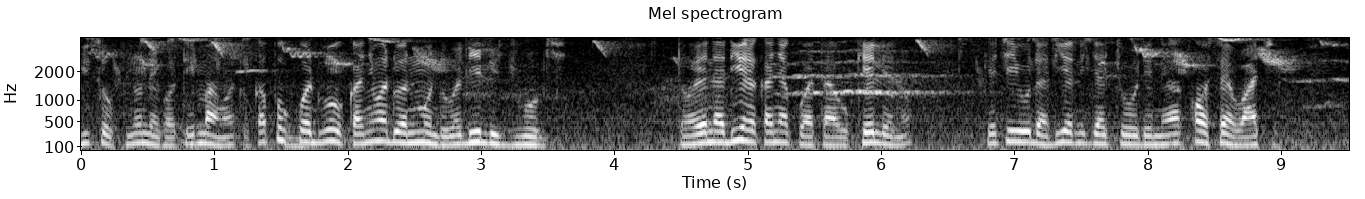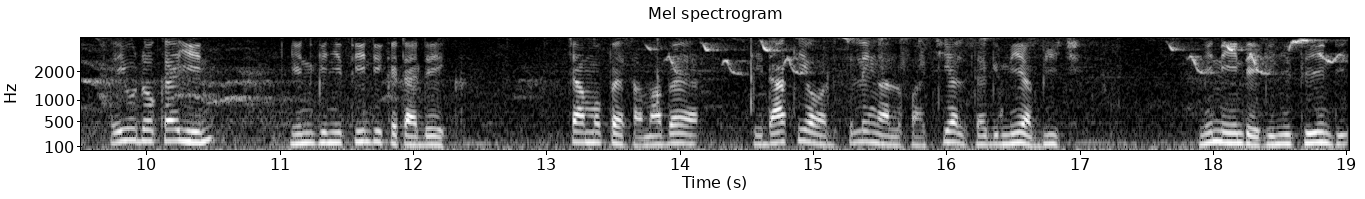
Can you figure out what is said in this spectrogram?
bisop nonego otim ang'o to kapok waduogo kanyo wadwa ni mondo wadili juogi. To en adier ka nyakwata okeleno nikech iyudo adier ni jachode ne kosewache iyudo ka in in gi nyithindi kata adek chamo pesa maber idak e od siling alufu achiel tagi mia abich mininde gi nyithindi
